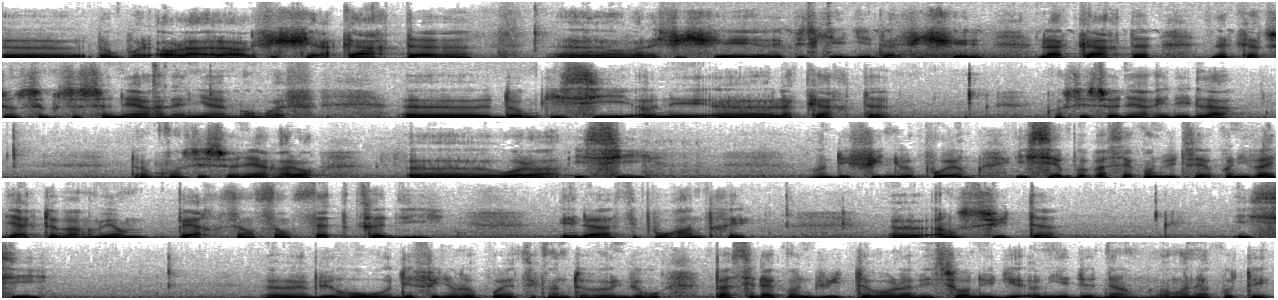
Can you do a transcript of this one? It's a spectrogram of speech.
Euh, donc voilà, là, alors afficher la carte, euh, on va l'afficher, puisqu'il dit d'afficher. La carte, la carte sur le concessionnaire, bon bref. donc ici, on est la carte, concessionnaire, il est là. Donc concessionnaire, alors euh, voilà, ici, on définit le point. Ici, on peut passer à conduite, c'est-à-dire qu'on y va directement, mais on perd 507 crédits. Et là, c'est pour rentrer. Euh, ensuite, ici, euh, bureau, définir le point, c'est quand on veut un bureau. Passer la conduite, bon là bien sûr on y est dedans, on est à côté.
